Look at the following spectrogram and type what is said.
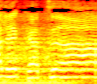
عليك تعالى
